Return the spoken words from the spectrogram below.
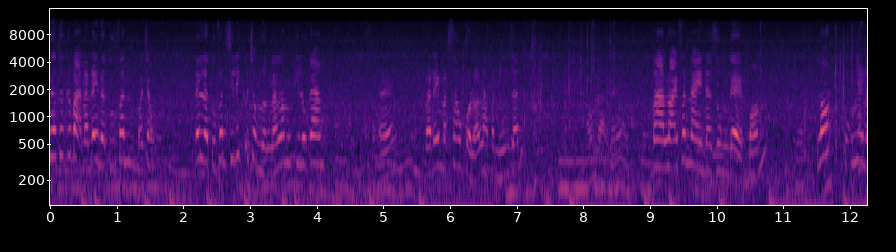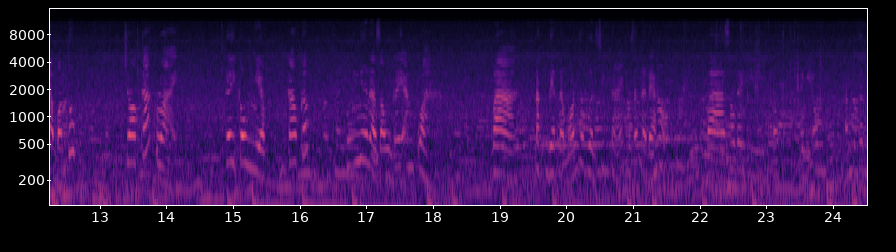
Vâng thưa các bạn, là đây là túi phân có trọng đây là túi phân silic có trọng lượng là 5 kg. Đấy. Và đây mặt sau của nó là phần hướng dẫn. Đấy. Và loại phân này là dùng để bón lót cũng như là bón thúc cho các loại cây công nghiệp cao cấp cũng như là dòng cây ăn quả và đặc biệt là bón cho vườn sinh thái thì rất là đẹp và sau đây thì vâng, đề nghị ông ăn phân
